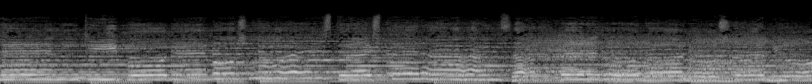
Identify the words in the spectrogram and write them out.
En ti ponemos nuestra esperanza, perdónanos Señor.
